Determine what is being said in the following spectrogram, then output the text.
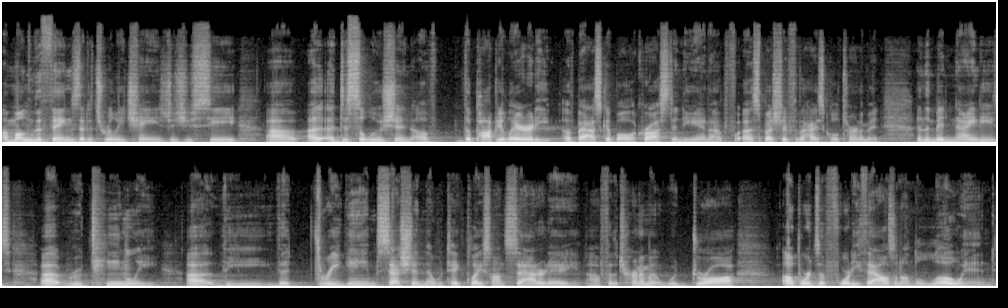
among the things that it's really changed is you see uh, a, a, dissolution of the popularity of basketball across Indiana, especially for the high school tournament. In the mid 90s, uh, routinely, uh, the the three game session that would take place on Saturday uh, for the tournament would draw upwards of 40,000 on the low end,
